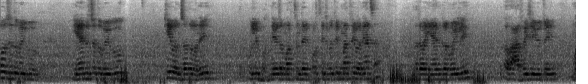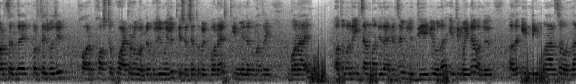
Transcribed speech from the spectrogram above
अब चाहिँ तपाईँको यहाँनिर चाहिँ तपाईँको के भन्छ त भने उसले भन्ने एउटा मर्चेन्डाइज पर्चेज बजेट मात्रै भनेको छ। र यहाँनिर मैले अब आफै चाहिँ यो चाहिँ merchandise purchase budget for first quarter भनेर बुझेँ मैले त्यसो चाहिँ तपाईँको बनाएँ तिन महिनाको मात्रै बनाएँ। तपाईँले इक्जाममा दिँदाखेरि चाहिँ उसले दिएकै होला यति महिना भनेर अझ इन्डिङ मार्च भन्दा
